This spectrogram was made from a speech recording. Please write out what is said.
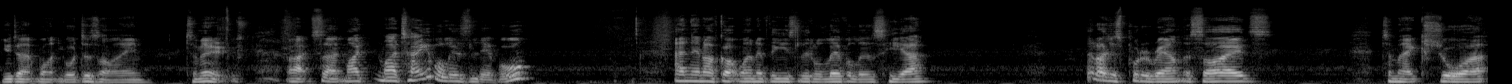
You don't want your design to move. Right, so my, my table is level. And then I've got one of these little levelers here that I just put around the sides to make sure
